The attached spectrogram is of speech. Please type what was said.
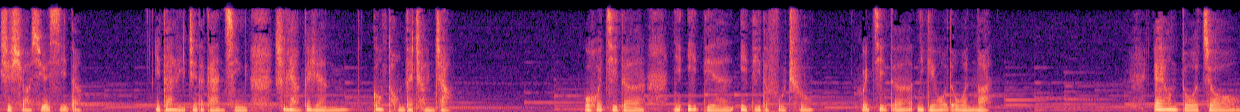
是需要学习的，一段理智的感情是两个人共同的成长。我会记得你一点一滴的付出。会记得你给我的温暖。要用多久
